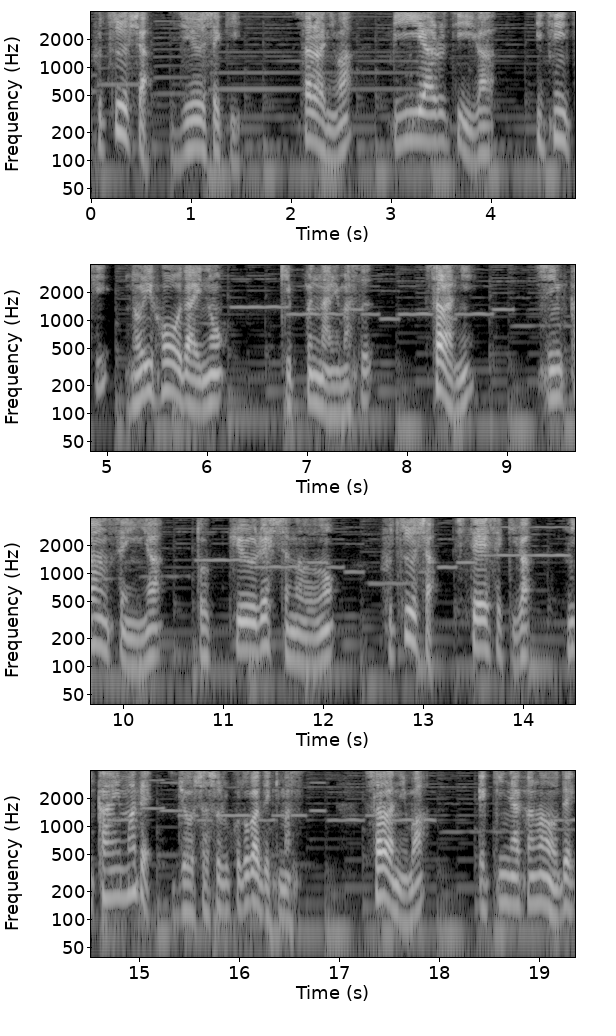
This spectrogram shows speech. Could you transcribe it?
普通車自由席、さらには BRT が1日乗り放題の切符になります。さらに新幹線や特急列車などの普通車指定席が2階まで乗車することができます。さらには駅中などで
